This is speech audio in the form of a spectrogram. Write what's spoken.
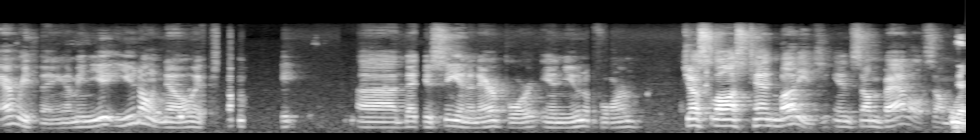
everything. I mean, you you don't know if somebody uh, that you see in an airport in uniform just lost 10 buddies in some battle somewhere.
